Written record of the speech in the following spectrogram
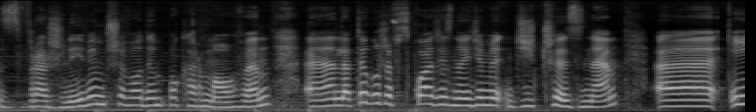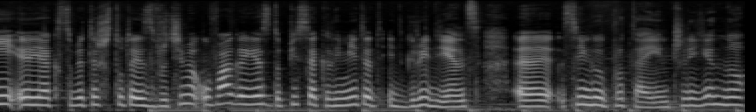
z wrażliwym przewodem pokarmowym, e, dlatego że w składzie znajdziemy dziczyznę e, i e, jak sobie też tutaj zwrócimy uwagę, jest dopisek Limited Ingredients e, Single Protein, czyli jedno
